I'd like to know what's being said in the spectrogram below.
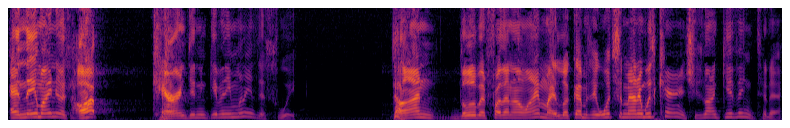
and they might know, oh, Karen didn't give any money this week. Don, a little bit further down the line, might look up and say, What's the matter with Karen? She's not giving today.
